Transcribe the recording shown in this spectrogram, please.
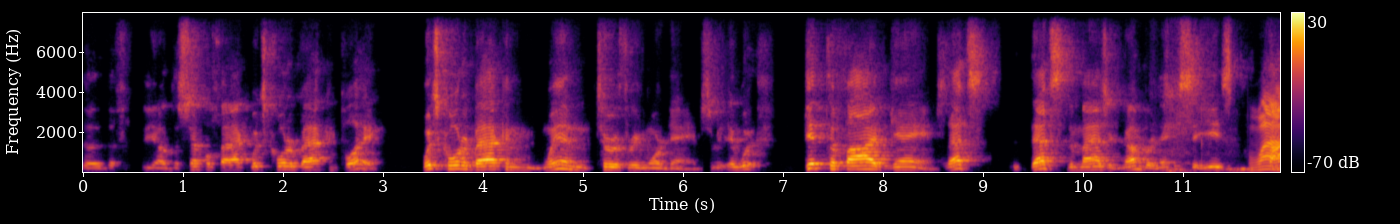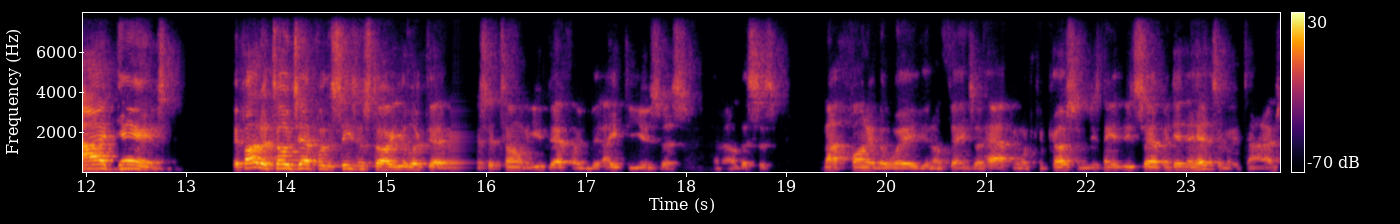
the, the you know the simple fact which quarterback can play, which quarterback can win two or three more games, it, get to five games. That's that's the magic number in the NFC East. Wow. Five games. If I'd have told you that for the season start, you looked at me and said, Tony, you definitely, I hate to use this. You know, this is not funny the way, you know, things that happen with concussions. You think it used to happen hitting the head so many times.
